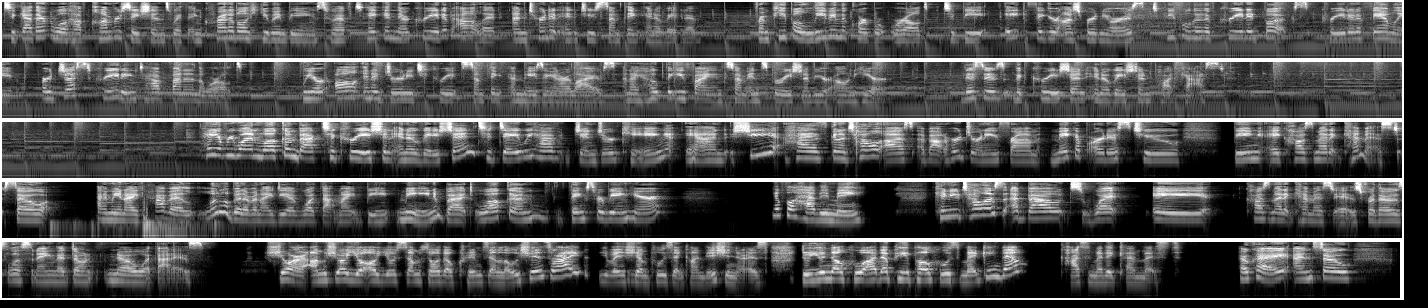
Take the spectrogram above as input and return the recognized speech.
Together, we'll have conversations with incredible human beings who have taken their creative outlet and turned it into something innovative. From people leaving the corporate world to be eight figure entrepreneurs to people who have created books, created a family, or just creating to have fun in the world. We are all in a journey to create something amazing in our lives, and I hope that you find some inspiration of your own here. This is the Creation Innovation Podcast. Hey everyone, welcome back to Creation Innovation. Today we have Ginger King, and she has going to tell us about her journey from makeup artist to being a cosmetic chemist. So, I mean, I have a little bit of an idea of what that might be mean, but welcome. Thanks for being here. Thank you for having me. Can you tell us about what a cosmetic chemist is for those listening that don't know what that is? Sure. I'm sure you all use some sort of creams and lotions, right? Even mm-hmm. shampoos and conditioners. Do you know who are the people who's making them? Cosmetic chemist. Okay. And so,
